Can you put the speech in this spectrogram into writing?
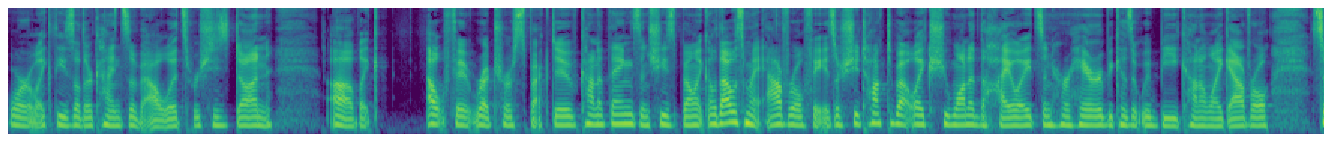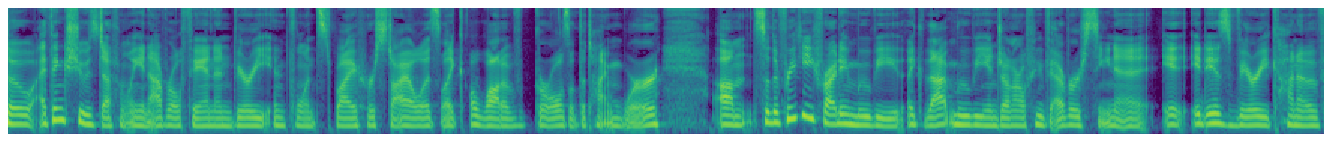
or like these other kinds of outlets where she's done uh, like outfit retrospective kind of things. And she's been like, oh, that was my Avril phase. Or she talked about like she wanted the highlights in her hair because it would be kind of like Avril. So I think she was definitely an Avril fan and very influenced by her style, as like a lot of girls at the time were. Um, so the Freaky Friday movie, like that movie in general, if you've ever seen it, it, it is very kind of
